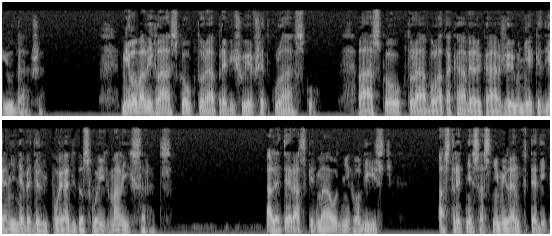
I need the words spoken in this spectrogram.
Judáša. Miloval ich láskou, ktorá prevyšuje všetku lásku. Láskou, ktorá bola taká veľká, že ju niekedy ani nevedeli pojať do svojich malých srdc. Ale teraz, keď má od nich odísť, a stretne sa s nimi len vtedy,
